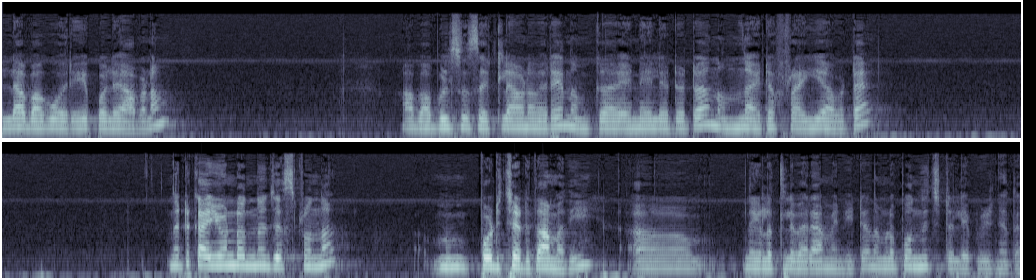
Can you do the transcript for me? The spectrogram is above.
എല്ലാ ഭാഗവും ഒരേപോലെ ആവണം. ആ ബബിൾസ് സെറ്റിലാവണ വരെ നമുക്ക് എണ്ണയിലിട്ടിട്ട് നന്നായിട്ട് ഫ്രൈ ആവട്ടെ. എന്നിട്ട് കൈ കൊണ്ടൊന്ന് ജസ്റ്റ് ഒന്ന് പൊടിച്ചെടുത്താൽ മതി. നീളത്തിൽ വരാൻ വേണ്ടിയിട്ട്. നമ്മൾ പൊന്നിച്ചിട്ടല്ലേ പിഴിഞ്ഞത്?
